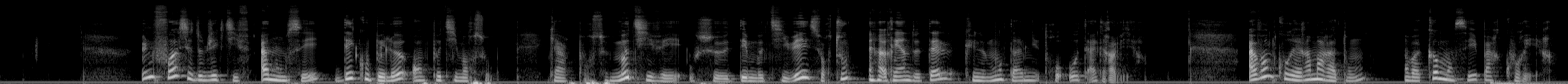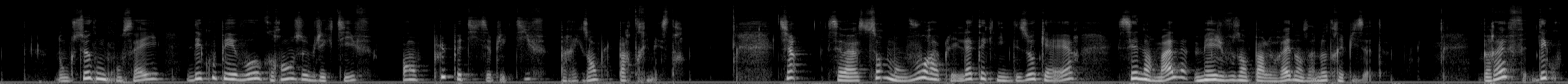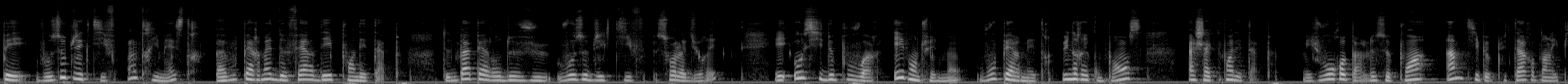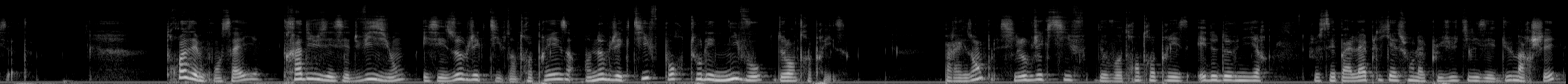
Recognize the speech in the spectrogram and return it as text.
Une fois cet objectif annoncé, découpez-le en petits morceaux. Car pour se motiver ou se démotiver, surtout, rien de tel qu'une montagne trop haute à gravir. Avant de courir un marathon, on va commencer par courir. Donc second conseil, découpez vos grands objectifs en plus petits objectifs, par exemple par trimestre. Tiens, ça va sûrement vous rappeler la technique des OKR, c'est normal, mais je vous en parlerai dans un autre épisode. Bref, découper vos objectifs en trimestre va vous permettre de faire des points d'étape, de ne pas perdre de vue vos objectifs sur la durée et aussi de pouvoir éventuellement vous permettre une récompense à chaque point d'étape. Mais je vous reparle de ce point un petit peu plus tard dans l'épisode. Troisième conseil, traduisez cette vision et ces objectifs d'entreprise en objectifs pour tous les niveaux de l'entreprise. Par exemple, si l'objectif de votre entreprise est de devenir, je ne sais pas, l'application la plus utilisée du marché,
